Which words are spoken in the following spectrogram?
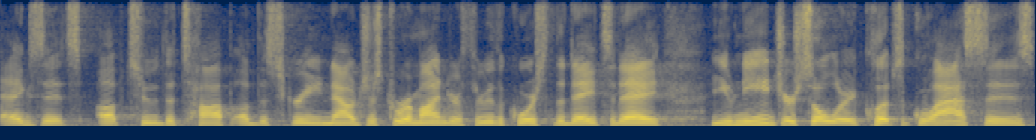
exits up to the top of the screen. Now, just a reminder through the course of the day today, you need your solar eclipse glasses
